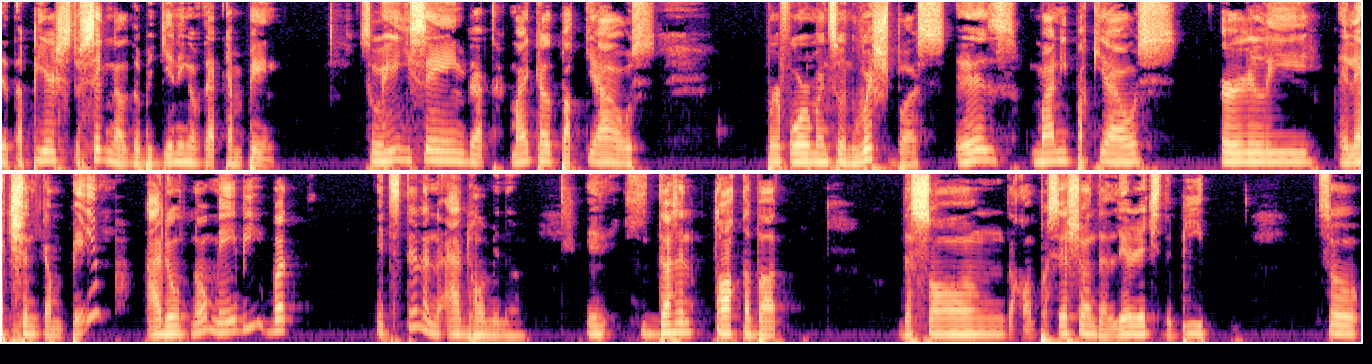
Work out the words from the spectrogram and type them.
that appears to signal the beginning of that campaign. So he's saying that Michael Pacquiao's performance on Wish Bus is Manny Pacquiao's early election campaign. I don't know, maybe, but it's still an ad hominem. It, he doesn't talk about the song, the composition, the lyrics, the beat. So,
